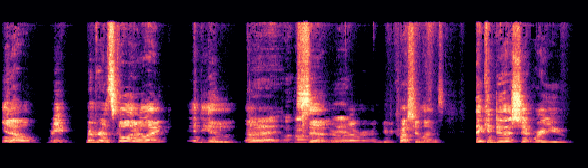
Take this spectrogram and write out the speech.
you know, what do you remember in school they're like Indian uh, Yeah. Uh-huh. sit or Yeah. whatever, and you cross your legs. They can do that shit where you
